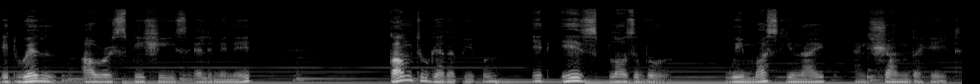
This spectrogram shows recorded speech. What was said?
It will our species eliminate. Come together, people. It is plausible. We must unite and shun the hate.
